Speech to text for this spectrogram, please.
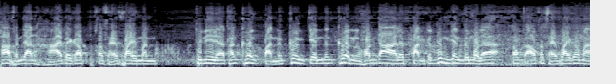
ภาพสัญญาณหายไปครับ กระแสไฟมัน ที่นี่นะทั้งเครื่องปั่นทั้งเครื่องเจนทั้งเครื่องฮอนด้าเลยปั่นกันยุ่งแย่งไปหมดแล้ว ต้องเอากระแสไฟเข้ามา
